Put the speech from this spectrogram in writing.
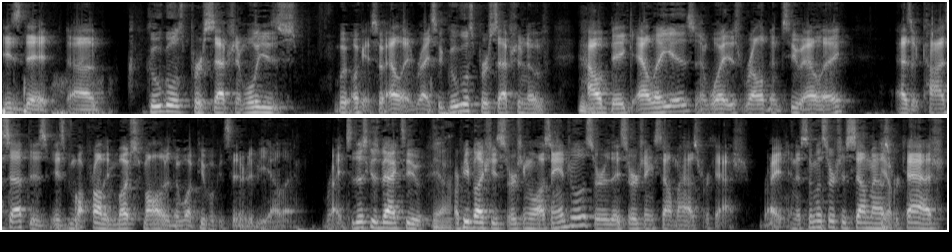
is that uh, Google's perception. We'll use okay, so LA, right? So Google's perception of mm-hmm. how big LA is and what is relevant to LA as a concept is is probably much smaller than what people consider to be LA, right? So this goes back to yeah. are people actually searching Los Angeles or are they searching sell my house for cash, right? And if someone searches sell my house yep. for cash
